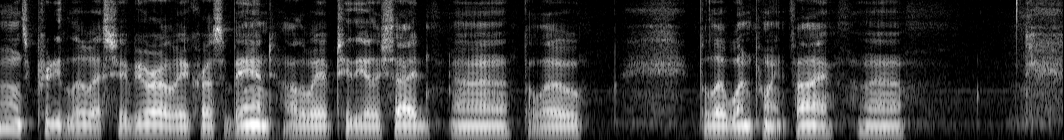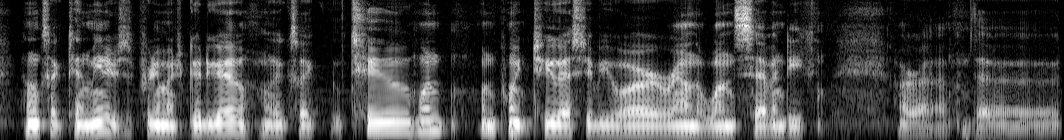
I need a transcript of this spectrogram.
Oh, it's pretty low SWR all the way across the band, all the way up to the other side, uh, below below 1.5. Uh, it looks like 10 meters is pretty much good to go. It looks like 2, 1, 1.2 SWR around the 170 or uh, the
